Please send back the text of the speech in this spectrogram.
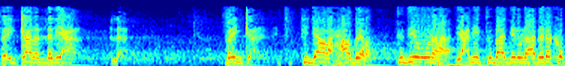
فإن كان الذي فإن تجارة حاضرة تديرونها يعني تبادلونها بينكم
